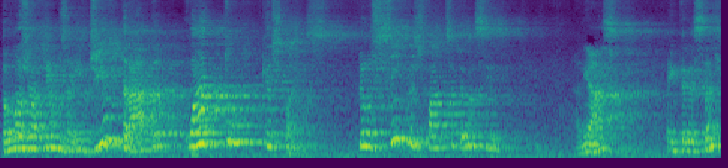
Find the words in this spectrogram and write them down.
Então nós já temos aí de entrada quatro fato de você ter nascido. Aliás, é interessante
